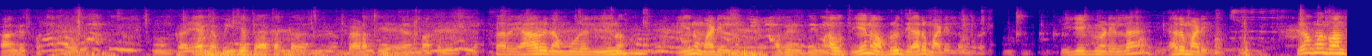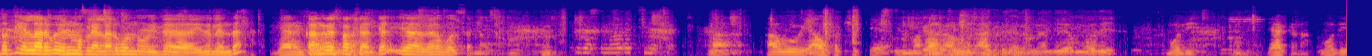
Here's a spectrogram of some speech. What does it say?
ಕಾಂಗ್ರೆಸ್ ಪಕ್ಷ. ಹೌದು. ಯಾಕೆ ಬಿ ಜೆ ಪಿ ಯಾಕಂತ ಬೇಡ ಅಂತ ಎರಡು ಮಾತಲ್ಲಿ ಹೇಳ್ತೀರಿ ಸರ್ ಯಾರು ನಮ್ಮ ಊರಲ್ಲಿ ಏನು ಏನು ಮಾಡಿಲ್ಲ. ನಮ್ಗೆ. ಅಭಿವೃದ್ಧಿ ಮಾಡಿ. ಹೌದು ಏನು ಅಭಿವೃದ್ಧಿ ಯಾರು ಮಾಡಿಲ್ಲ ನಮ್ಮೂರಲ್ಲಿ ಬಿ ಜೆ ಪಿ ಮಾಡಿಲ್ಲ ಯಾರು ಮಾಡಿಲ್ಲ. ಇವಾಗ ಬಂದು ಹಂತಕ್ಕೆ ಎಲ್ಲರಿಗೂ ಹೆಣ್ಮಕ್ಳು ಎಲ್ಲರಿಗೂ ಒಂದು ಇದು ಇದರಿಂದ ಗ್ಯಾರಂಟಿ ಕಾಂಗ್ರೆಸ್ ಪಕ್ಷ ಅಂತೇಳಿ ಹೇ- ಹೇಳ್ಬೋದು ಸರ್ ನಾವು. ಹಾಂ. ತಾವು ಯಾವ ಪಕ್ಷಕ್ಕೆ ಮೋದಿ ಮತ ಹಾಕ್ತೀರಿ? ಮೋದಿ. ಮೋದಿ ಯಾಕಣ್ಣ ಮೋದಿ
